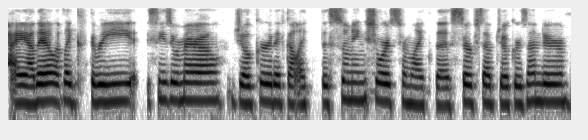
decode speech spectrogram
I uh, they all have like three Cesar Romero Joker. They've got like the swimming shorts from like the Surfs Up Joker's Under, and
